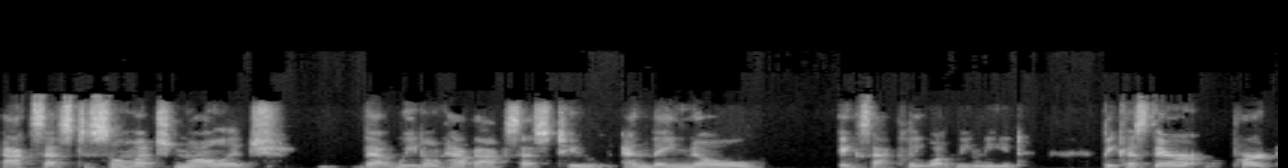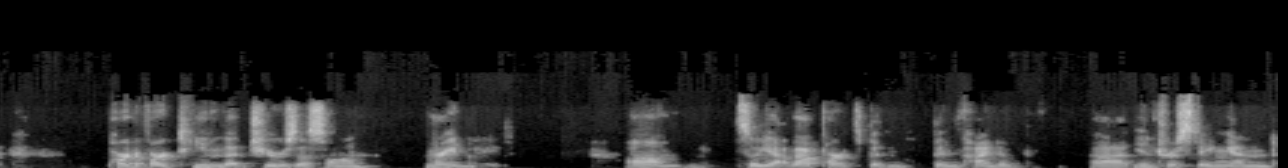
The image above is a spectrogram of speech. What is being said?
access to so much knowledge that we don't have access to, and they know exactly what we need because they're part part of our team that cheers us on, right? Um, so yeah, that part's been been kind of uh, interesting and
